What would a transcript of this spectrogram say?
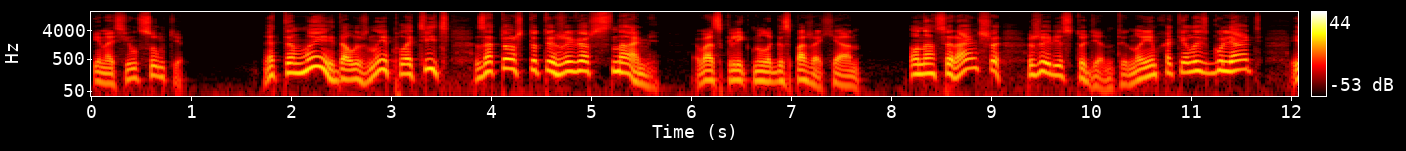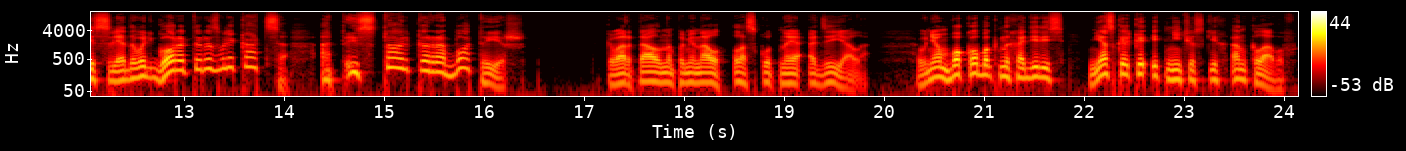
и носил сумки. «Это мы должны платить за то, что ты живешь с нами!» — воскликнула госпожа Хиан. «У нас и раньше жили студенты, но им хотелось гулять, исследовать город и развлекаться, а ты столько работаешь!» Квартал напоминал лоскутное одеяло. В нем бок о бок находились несколько этнических анклавов.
